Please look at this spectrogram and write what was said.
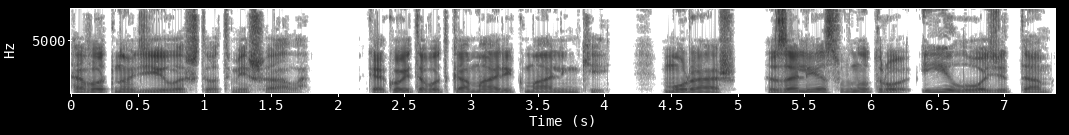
а вот нудило, что отмешало. Какой-то вот комарик маленький, мураш, залез внутрь и елозит там,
